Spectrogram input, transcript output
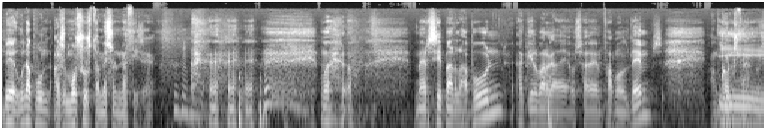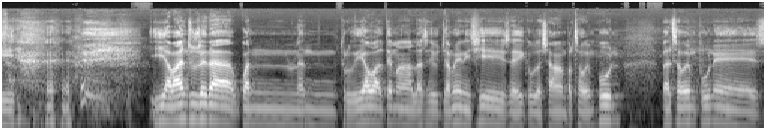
Bé, un apunt, els Mossos també són nazis, eh? bueno, merci per l'apunt. Aquí al Berguedà ja ho sabem fa molt temps. Em consta, I... I abans us he de... Quan introduíeu el tema del desallotjament i així, us he dit que ho deixàvem pel següent punt. Pel següent punt és...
